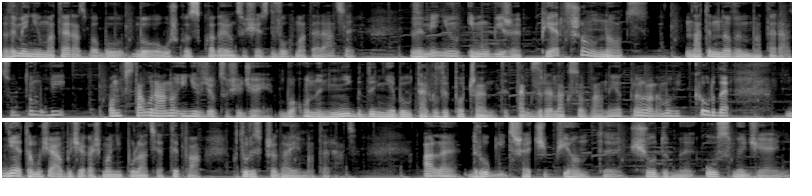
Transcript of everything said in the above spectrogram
Wymienił materac, bo był, było łóżko składające się z dwóch materacy. Wymienił i mówi, że pierwszą noc na tym nowym materacu, to mówi, on wstał rano i nie wiedział, co się dzieje, bo on nigdy nie był tak wypoczęty, tak zrelaksowany. I odprężona mówi, kurde, nie, to musiała być jakaś manipulacja typa, który sprzedaje materace ale drugi, trzeci, piąty, siódmy, ósmy dzień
